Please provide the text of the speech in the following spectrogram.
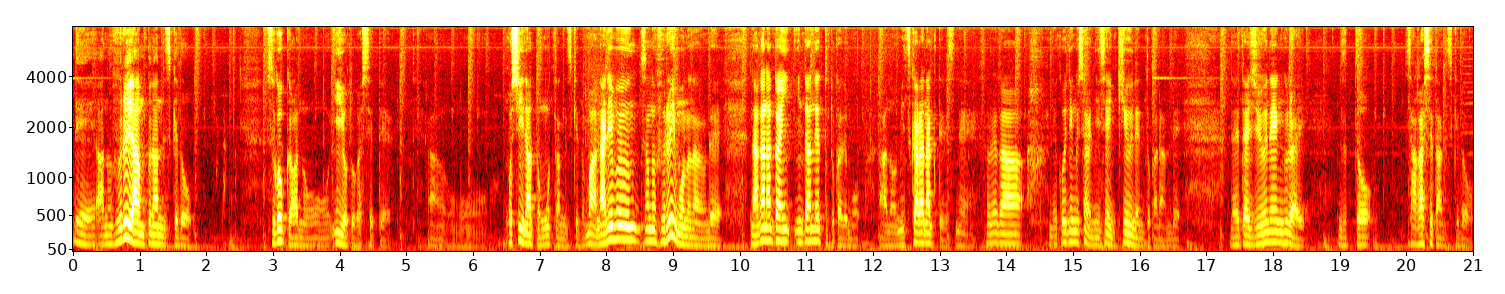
であの古いアンプなんですけどすごくあのいい音がしててあの欲しいなと思ったんですけど、まあ、何分その古いものなのでなかなかインターネットとかでもあの見つからなくてですね。それがレコーディングしたのは2009年とかなんで大体10年ぐらいずっと探してたんですけど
